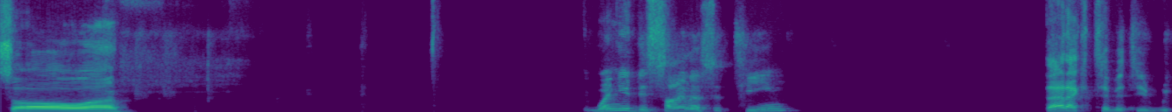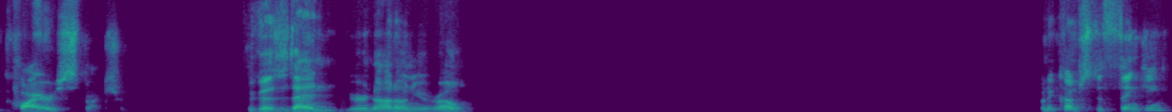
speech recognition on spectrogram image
So uh, when you design as a team, that activity requires structure because then you're not on your own. When it comes to thinking,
